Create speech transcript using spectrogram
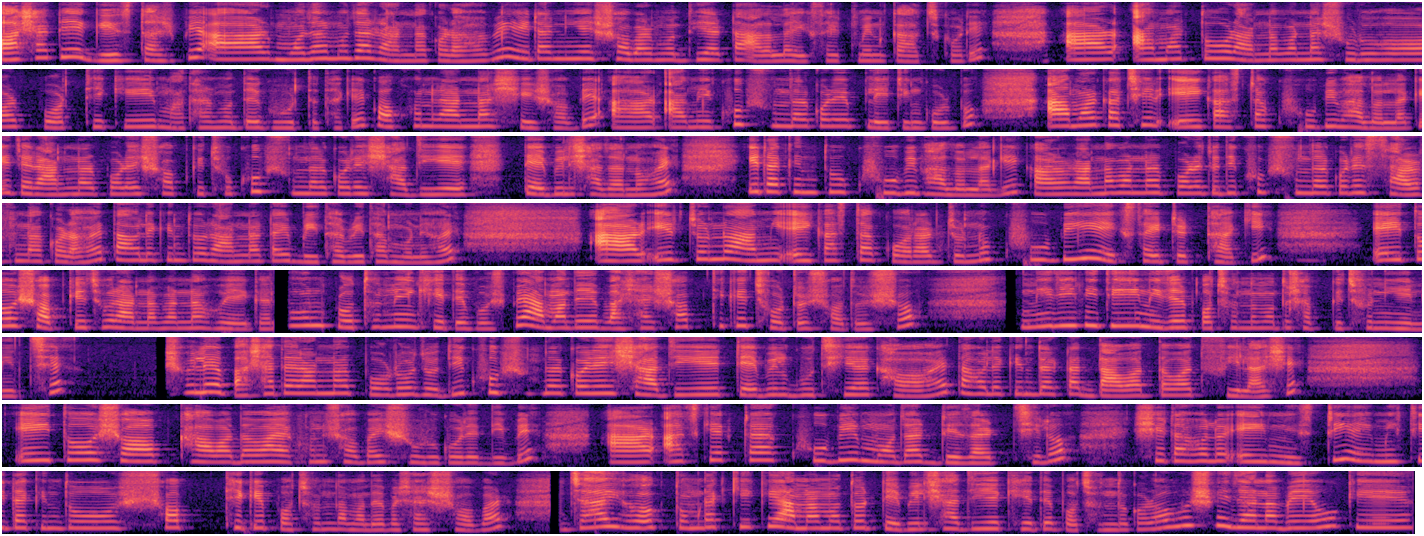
বাসাতে গেস্ট আসবে আর মজার মজার রান্না করা হবে। এটা নিয়ে সবার মধ্যে একটা আলাদা এক্সাইটমেন্ট কাজ করে। আর আমার তো রান্নাবান্না শুরু হওয়ার পর থেকে মাথার মধ্যে ঘুরতে থাকে, কখন রান্না শেষ হবে আর আমি খুব সুন্দর করে প্লেটিং করব। আমার কাছের এই কাজটা খুবই ভালো লাগে যে রান্নার পরে সব কিছু খুব সুন্দর করে সাজিয়ে টেবিল সাজানো হয়। এটা কিন্তু খুবই ভালো লাগে, কারণ রান্নাবান্নার পরে যদি খুব সুন্দর করে সার্ভ না করা হয় তাহলে কিন্তু রান্নাটাই বৃথা বৃথা মনে হয়। আর এর জন্য আমি এই কাজটা করার জন্য খুবই এক্সাইটেড থাকি। এই তো সব কিছু রান্নাবান্না হয়ে গেল। এখন প্রথমেই খেতে বসবে আমাদের বাসায় সব থেকে ছোট সদস্য। নিজে নিজেই নিজের পছন্দ মতো সব কিছু নিয়ে নিচ্ছে। আসলে বাসাতে রান্নার পরও যদি খুব সুন্দর করে সাজিয়ে, টেবিল গুছিয়ে খাওয়া হয় তাহলে কিন্তু একটা দাওয়াত দাওয়াত ফিল আসে। এই তো সব খাওয়া দাওয়া এখন সবাই শুরু করে দিবে। আর আজকে একটা খুবই মজার ডেজার্ট ছিল, সেটা হলো এই মিষ্টি। এই মিষ্টিটা কিন্তু সব থেকে পছন্দ আমাদের বাসার সবার। যাই হোক, তোমরা কে কে আমার মতো টেবিল সাজিয়ে খেতে পছন্দ করো অবশ্যই জানাবে, ওকে?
